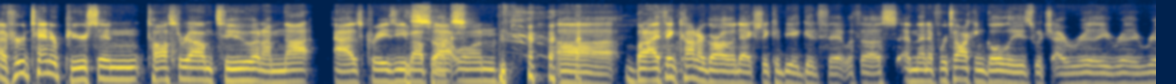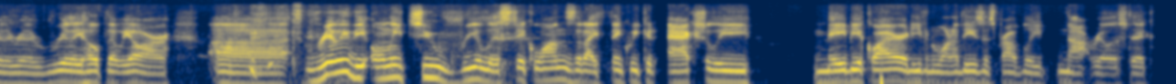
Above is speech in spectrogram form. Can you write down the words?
I've heard Tanner Pearson tossed around too, and I'm not as crazy about that one. uh, but I think Conor Garland actually could be a good fit with us. And then if we're talking goalies, which I really, really, really, really, really hope that we are, uh, really the only two realistic ones that I think we could actually maybe acquire, and even one of these is probably not realistic.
